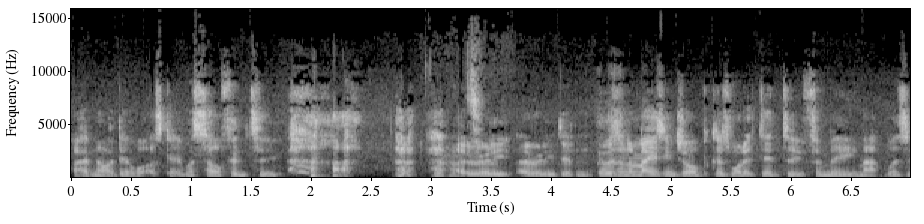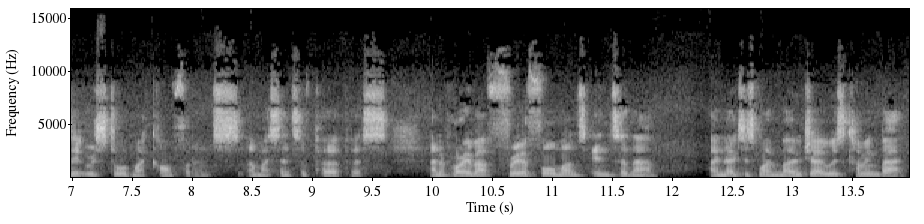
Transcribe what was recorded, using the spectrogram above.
I had no idea what I was getting myself into. I really, I really didn't. It was an amazing job because what it did do for me, Matt, was it restored my confidence and my sense of purpose. And probably about three or four months into that, I noticed my mojo was coming back.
